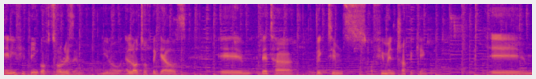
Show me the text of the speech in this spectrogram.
And if you think of tourism, you know, a lot of the girls um, that are victims of human trafficking um,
